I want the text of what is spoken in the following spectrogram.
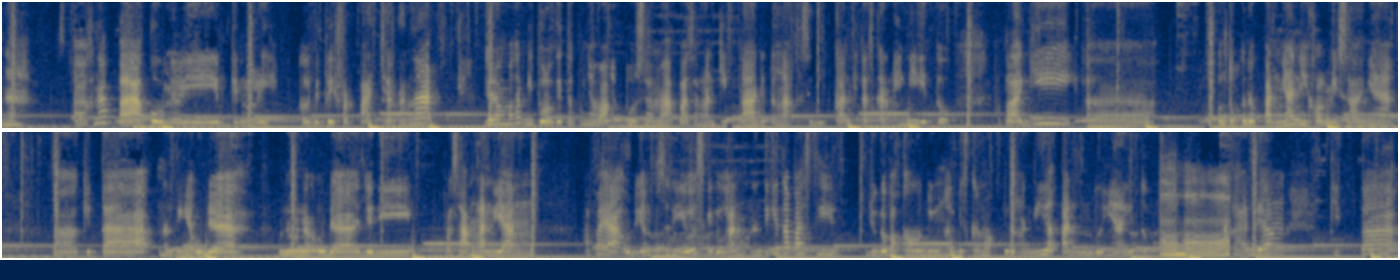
Nah eh, kenapa aku milih mungkin milih lebih prefer pacar? Karena jarang banget gitu loh kita punya waktu sama pasangan kita di tengah kesibukan kita sekarang ini gitu. Apalagi eh, untuk ke depannya nih kalau misalnya eh, kita nantinya udah bener-bener udah jadi pasangan yang apa ya udah yang serius gitu kan nanti kita pasti juga bakal lebih menghabiskan waktu dengan dia kan tentunya gitu. Kadang kita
